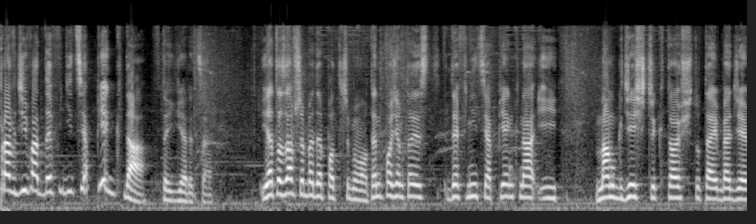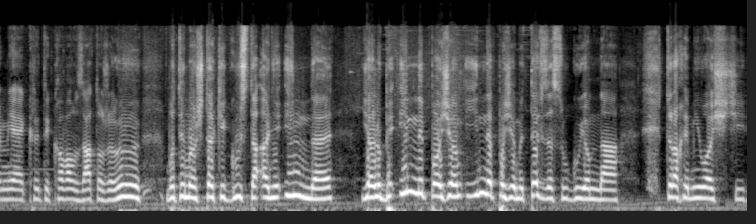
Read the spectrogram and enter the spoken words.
prawdziwa definicja piękna w tej gierce. Ja to zawsze będę podtrzymywał. Ten poziom to jest definicja piękna i mam gdzieś, czy ktoś tutaj będzie mnie krytykował za to, że "E, bo ty masz takie gusta, a nie inne. Ja lubię inny poziom i inne poziomy też zasługują na ch- trochę miłości.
